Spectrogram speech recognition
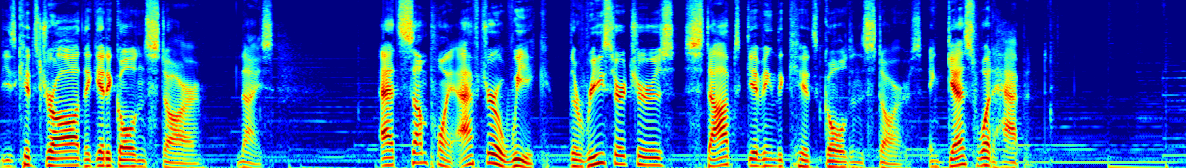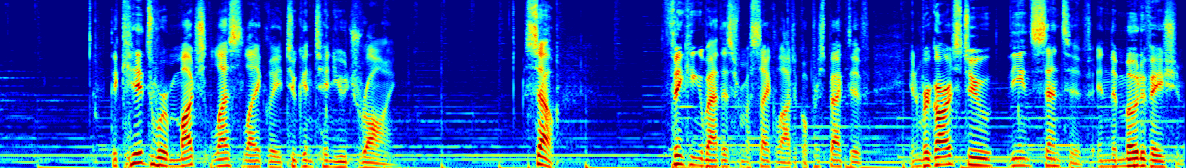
these kids draw, they get a golden star. Nice. At some point, after a week, the researchers stopped giving the kids golden stars. And guess what happened? The kids were much less likely to continue drawing. So, thinking about this from a psychological perspective, in regards to the incentive and the motivation,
